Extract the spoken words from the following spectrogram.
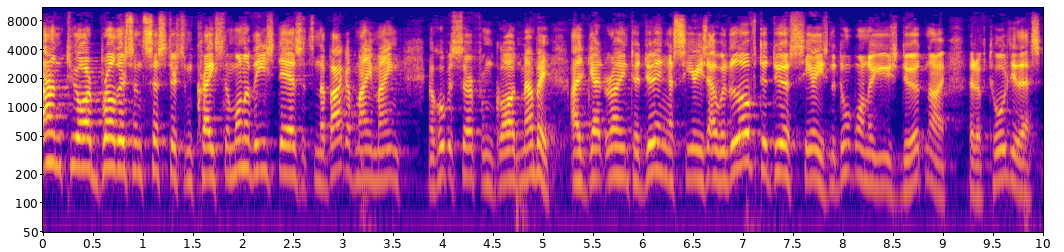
and to our brothers and sisters in Christ. And one of these days, it's in the back of my mind, I hope it's there from God. Maybe I'll get round to doing a series. I would love to do a series, and I don't want to use do it now that I've told you this.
